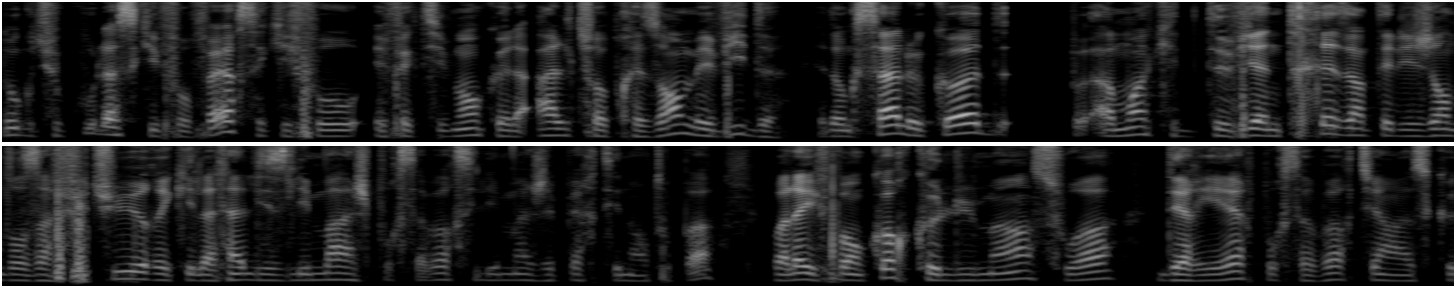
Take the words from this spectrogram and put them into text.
Donc du coup, là, ce qu'il faut faire, c'est qu'il faut effectivement que la halte soit présent, mais vide. Et donc ça, le code, à moins qu'il devienne très intelligent dans un futur et qu'il analyse l'image pour savoir si l'image est pertinente ou pas, voilà, il faut encore que l'humain soit derrière pour savoir, tiens, est-ce que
